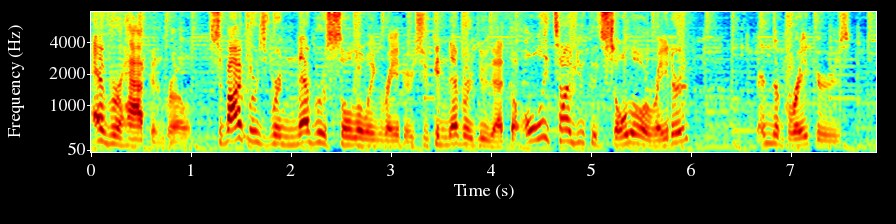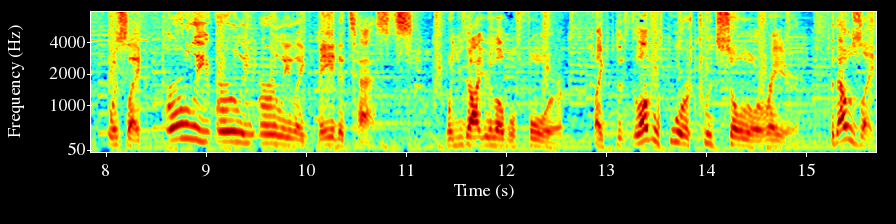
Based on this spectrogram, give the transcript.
ever happened, bro. Survivors were never soloing Raiders. You can never do that. The only time you could solo a Raider in the Breakers was like early, early, early like beta tests when you got your level four. Like the level four could solo a Raider, but that was like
